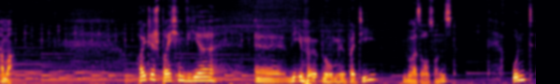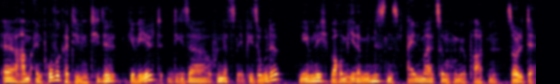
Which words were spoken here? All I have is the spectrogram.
Hammer. Heute sprechen wir äh, wie immer über Homöopathie, über was auch sonst. Und äh, haben einen provokativen Titel gewählt dieser hundertsten Episode nämlich warum jeder mindestens einmal zum Homöopathen sollte.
